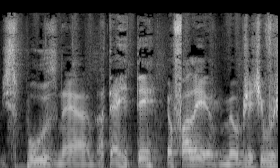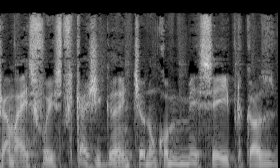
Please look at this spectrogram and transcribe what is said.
expus, né, a TRT, eu falei, meu objetivo jamais foi ficar gigante, eu não comecei por causa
